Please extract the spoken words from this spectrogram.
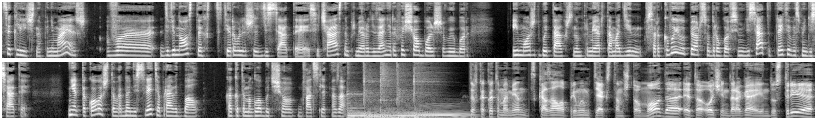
циклична, понимаешь? В 90-х цитировали 60-е. Сейчас, например, у дизайнеров еще больше выбор. И может быть так, что, например, там один в 40-е уперся, другой в 70-е, третий в 80-е. Нет такого, что в одно десятилетие правит бал, как это могло быть еще 20 лет назад. Ты в какой-то момент сказала прямым текстом, что мода — это очень дорогая индустрия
